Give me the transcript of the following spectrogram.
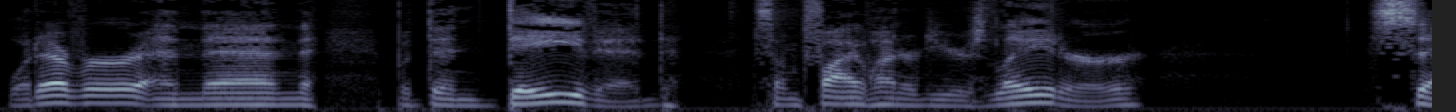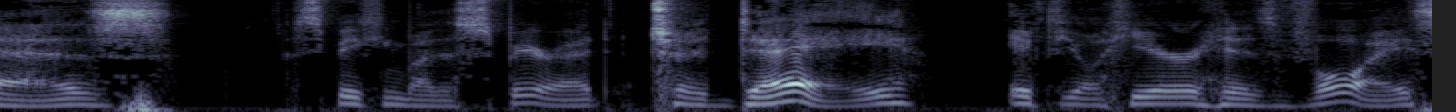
whatever, and then, but then David, some 500 years later, says, speaking by the Spirit, today, if you'll hear his voice,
